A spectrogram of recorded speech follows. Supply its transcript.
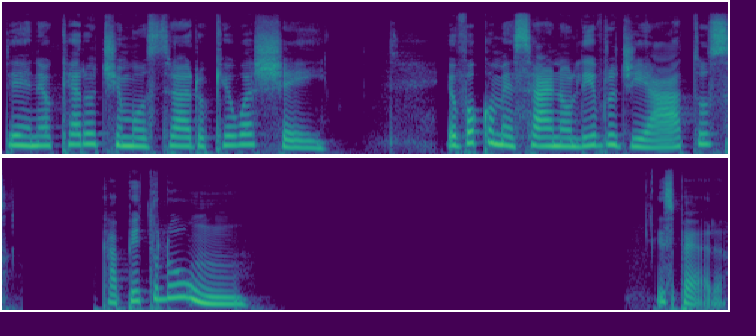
Dan, eu quero te mostrar o que eu achei. Eu vou começar no livro de Atos, capítulo 1. Espera,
